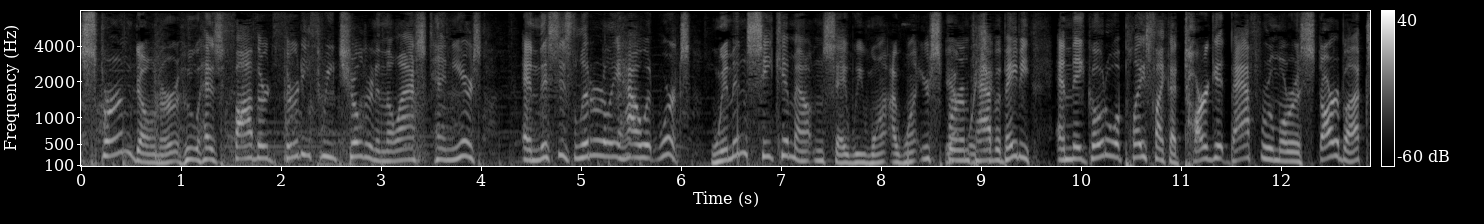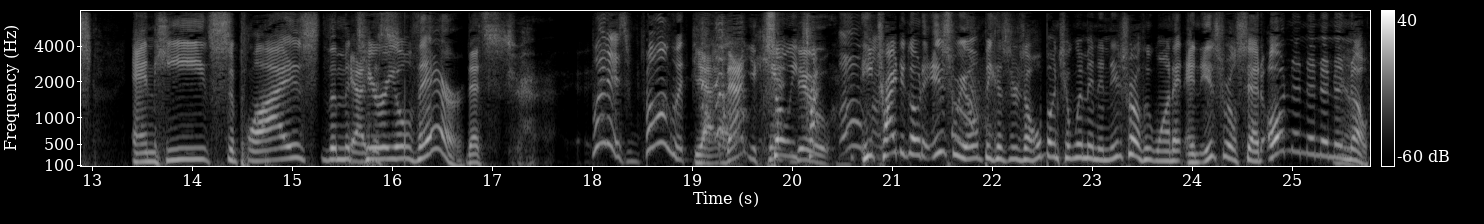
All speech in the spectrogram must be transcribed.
sperm donor who has fathered 33 children in the last 10 years. And this is literally how it works. Women seek him out and say, "We want, I want your sperm which- to have a baby," and they go to a place like a Target bathroom or a Starbucks, and he supplies the this- material there. That's What is wrong with people? yeah. That you can't So he, do. tri- he tried to go to Israel because there's a whole bunch of women in Israel who want it, and Israel said, "Oh no, no, no, no, no!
